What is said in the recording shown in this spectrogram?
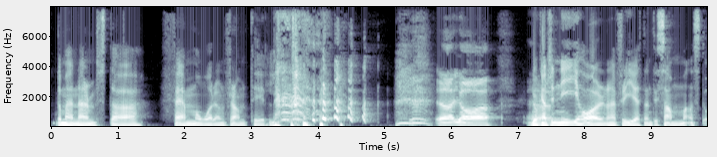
de här närmsta fem åren fram till... ja, jag, Då kanske ni har den här friheten tillsammans då?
